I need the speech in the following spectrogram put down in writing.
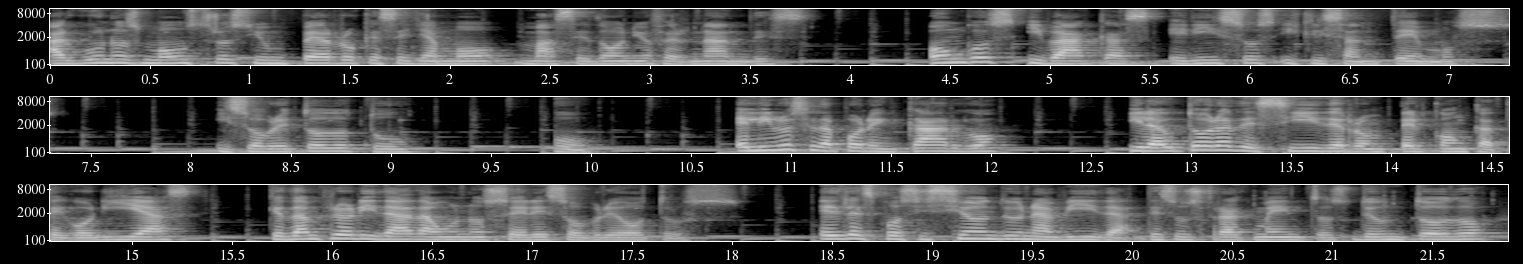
algunos monstruos y un perro que se llamó Macedonio Fernández, hongos y vacas, erizos y crisantemos, y sobre todo tú, tú. El libro se da por encargo y la autora decide romper con categorías que dan prioridad a unos seres sobre otros. Es la exposición de una vida, de sus fragmentos, de un todo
